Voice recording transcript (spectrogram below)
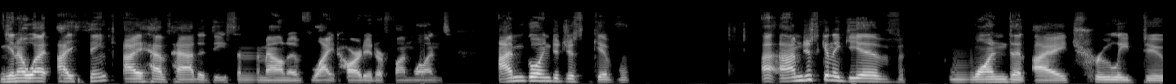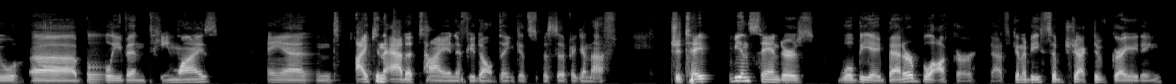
You know what? I think I have had a decent amount of lighthearted or fun ones. I'm going to just give I, I'm just gonna give one that I truly do uh, believe in team wise, and I can add a tie in if you don't think it's specific enough. Ja'Tavion Sanders will be a better blocker. That's going to be subjective grading,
